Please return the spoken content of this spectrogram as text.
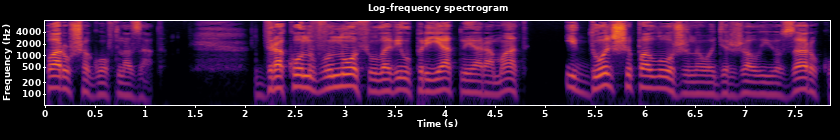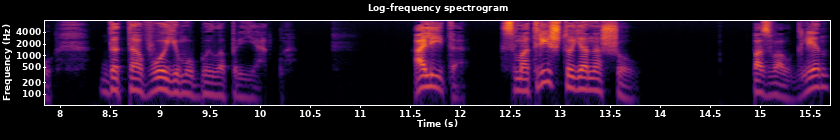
пару шагов назад. Дракон вновь уловил приятный аромат и дольше положенного держал ее за руку, до того ему было приятно. — Алита, смотри, что я нашел! — позвал Глен,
